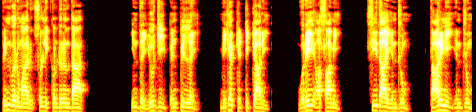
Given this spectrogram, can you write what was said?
பின்வருமாறு சொல்லிக் கொண்டிருந்தார். இந்த யூஜி பெண்பிள்ளை மிக கெட்டிக்காரி ஒரே ஆசாமி சீதா என்றும் தாரிணி என்றும்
